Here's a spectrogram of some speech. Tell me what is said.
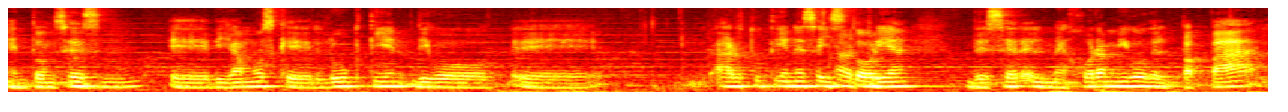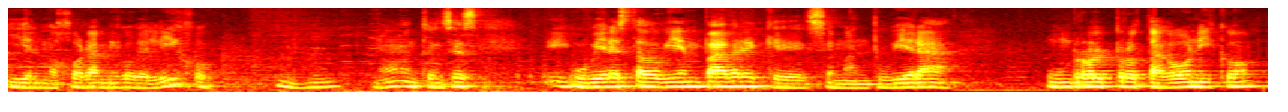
Entonces, eh, digamos que Luke tiene, digo, eh, Artu tiene esa historia de ser el mejor amigo del papá y el mejor amigo del hijo. ¿no? Entonces, hubiera estado bien padre que se mantuviera un rol protagónico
